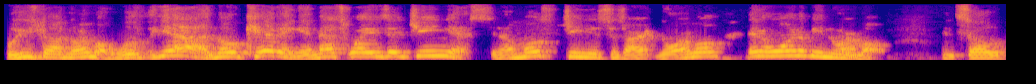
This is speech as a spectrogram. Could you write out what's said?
well he's not normal. Well yeah no kidding and that's why he's a genius. You know most geniuses aren't normal they don't want to be normal. And so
